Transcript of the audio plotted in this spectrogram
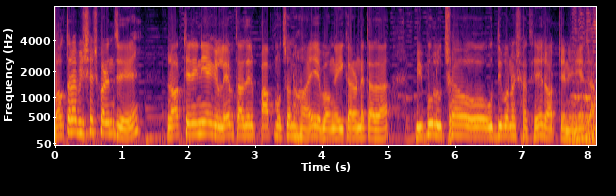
ভক্তরা বিশ্বাস করেন যে, রথ টেনে নিয়ে গেলে তাদের পাপ মোচন হয় এবং এই কারণে তারা বিপুল উৎসাহ ও উদ্দীপনার সাথে রথ টেনে নিয়ে যান।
